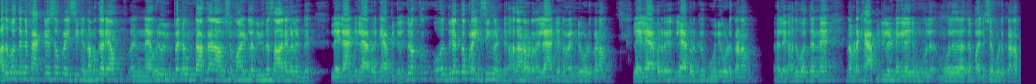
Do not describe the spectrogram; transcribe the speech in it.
അതുപോലെ തന്നെ ഫാക്ടേഴ്സ് ഓഫ് പ്രൈസിങ് നമുക്കറിയാം പിന്നെ ഒരു ഉൽപ്പന്നം ഉണ്ടാക്കാൻ ആവശ്യമായിട്ടുള്ള വിവിധ സാധനങ്ങളുണ്ട്. അല്ലെ? ലാൻഡ് ലേബർ ക്യാപിറ്റൽ ഇതിനൊക്കെ ഇതിനൊക്കെ പ്രൈസിങ് ഉണ്ട്. അതാണ് പറയുന്നത് ലാൻഡിന് റെന്റ് കൊടുക്കണം. അല്ലെ? ലേബർ ലേബർക്ക് കൂലി കൊടുക്കണം. അല്ലെ? അതുപോലെ തന്നെ നമ്മുടെ ക്യാപിറ്റൽ ഉണ്ടെങ്കിൽ അതിന് മൂല മൂലധനത്തിന് പലിശ കൊടുക്കണം.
